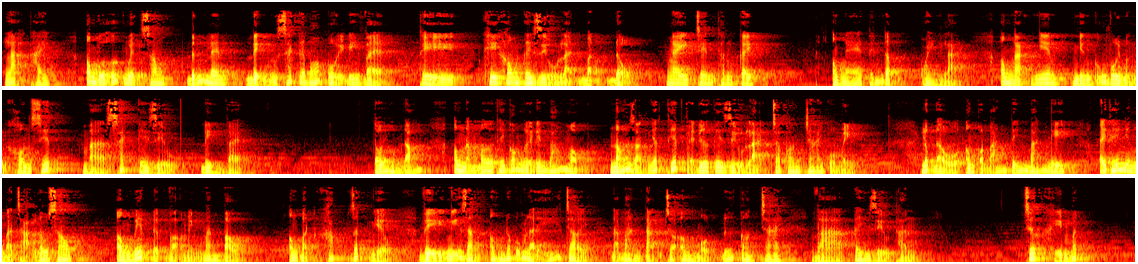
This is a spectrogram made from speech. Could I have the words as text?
Lạ thay, ông vừa ước nguyện xong, đứng lên định xách cái bó củi đi về, thì khi không cây dìu lại bật đổ ngay trên thân cây. Ông nghe tiếng động quay lại, ông ngạc nhiên nhưng cũng vui mừng khôn xiết mà xách cây dìu đi về. Tối hôm đó, ông nằm mơ thấy có người đến báo mộng, nói rằng nhất thiết phải đưa cây dìu lại cho con trai của mình. Lúc đầu ông còn bán tín bán nghi, ấy thế nhưng mà chả lâu sau, ông biết được vợ mình mang bầu. Ông bật khóc rất nhiều vì nghĩ rằng ông nó cũng là ý trời đã ban tặng cho ông một đứa con trai và cây dìu thần. Trước khi mất,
